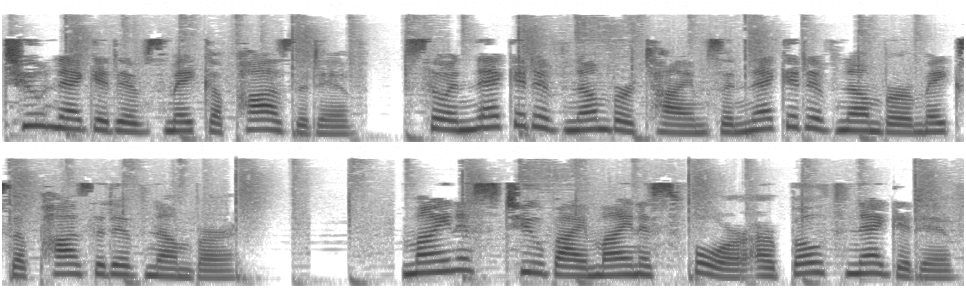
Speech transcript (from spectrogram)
Two negatives make a positive, so a negative number times a negative number makes a positive number. Minus 2 by minus 4 are both negative,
